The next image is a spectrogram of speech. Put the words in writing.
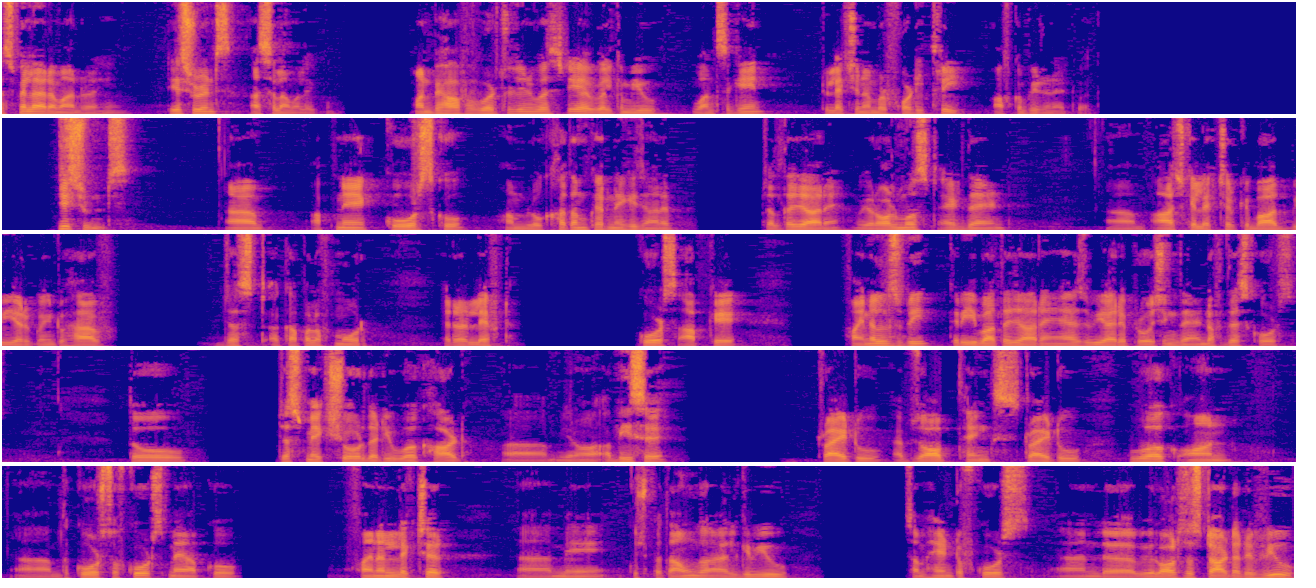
بسم اللہ الرحمن الرحیم ڈیئر اسٹوڈنٹس السلام علیکم on behalf of virtual university I welcome you once again to lecture number 43 three of computer network جی اسٹوڈنٹس اپنے کورس کو ہم لوگ ختم کرنے کی جانب چلتے جا رہے ہیں we are almost at the end آج کے لیکچر کے بعد we are going to have just a couple of more at are left course آپ کے فائنلز بھی قریب آتے جا رہے ہیں as we are approaching the end of this course تو just make sure that you work hard you know ابھی سے try to absorb things try to work on the course of course میں آپ کو فائنل لیکچر میں کچھ بتاؤں گا I give you some hint of course and we will also start a review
